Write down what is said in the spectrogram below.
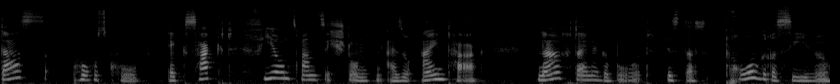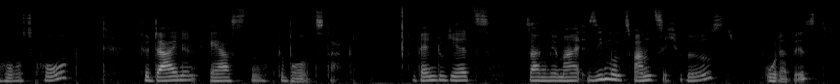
das Horoskop exakt 24 Stunden, also ein Tag nach deiner Geburt, ist das progressive Horoskop für deinen ersten Geburtstag. Wenn du jetzt, sagen wir mal, 27 wirst oder bist,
